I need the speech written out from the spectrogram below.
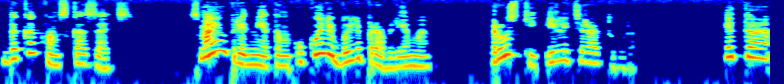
Да как вам сказать? С моим предметом у Коли были проблемы. Русский и литература. Это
